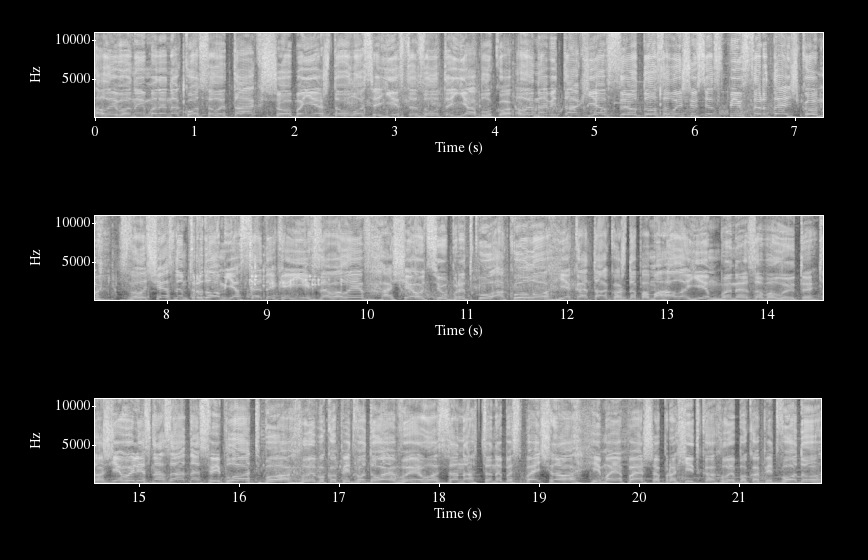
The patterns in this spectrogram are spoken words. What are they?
але вони мене накоцали так, що мені аж довелося їсти золоте яблуко. Але навіть так я все одно залишився з півсердечком. З величезним трудом я все-таки їх завалив, а ще оцю бридку акулу, яка також допомагала їм мене завалити. Тож я виліз назад на свій плот, бо глибоко під водою виявилось занадто небезпечно, і моя перша прохідка глибоко під воду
